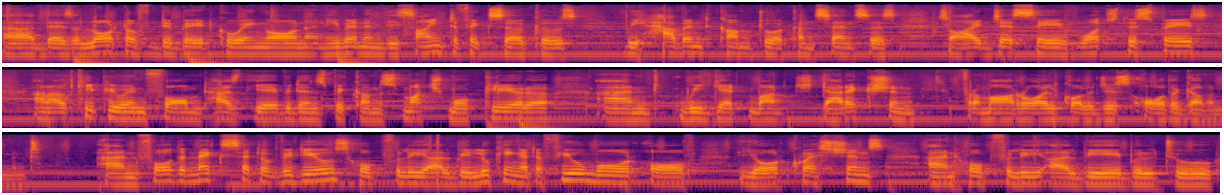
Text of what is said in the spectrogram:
Uh, there's a lot of debate going on, and even in the scientific circles, we haven't come to a consensus. So I just say, watch this space, and I'll keep you informed as the evidence becomes much more clearer and we get much direction from our royal colleges or the government. And for the next set of videos, hopefully I'll be looking at a few more of your questions and hopefully I'll be able to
